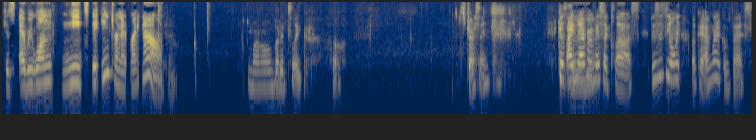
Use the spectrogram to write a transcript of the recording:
because everyone needs the internet right now. Mono, but it's like oh, stressing. Because I never Mhm. miss a class. This is the only. Okay, I'm gonna confess.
